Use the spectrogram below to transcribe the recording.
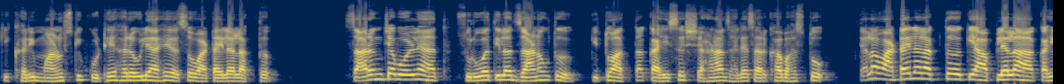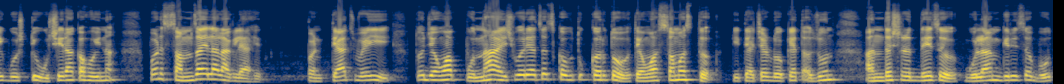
की खरी माणुसकी कुठे हरवली आहे असं वाटायला लागतं. सारंगच्या बोलण्यात सुरुवातीला जाणवतं की तो आत्ता काहीसं शहाणा झाल्यासारखा भासतो. त्याला वाटायला लागतं की आपल्याला काही गोष्टी उशिरा का होईना पण समजायला लागल्या आहेत. पण त्याच वेळी तो जेव्हा पुन्हा ऐश्वर्याचंच कौतुक करतो तेव्हा समजतं की त्याच्या डोक्यात अजून अंधश्रद्धेचं गुलामगिरीचं भूत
